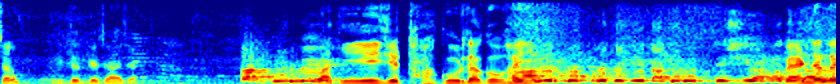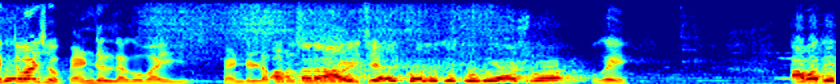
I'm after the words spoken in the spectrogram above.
চলো ভিতরকে যাওয়া যাক। বাকি এই যে ঠাকুর দেখো ভাই। প্যান্ডেল দেখতে পারছ? প্যান্ডেল দেখো ভাই প্যান্ডেলটা কত সুন্দর হয়েছে। কলেজে চলে আসুন। ওকে। আমাদের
